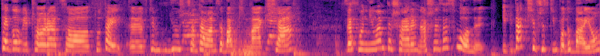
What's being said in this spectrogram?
tego wieczora, co tutaj e, w tym dniu sprzątałam zabawki Maksia, zasłoniłam te szare nasze zasłony. I tak się wszystkim podobają,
